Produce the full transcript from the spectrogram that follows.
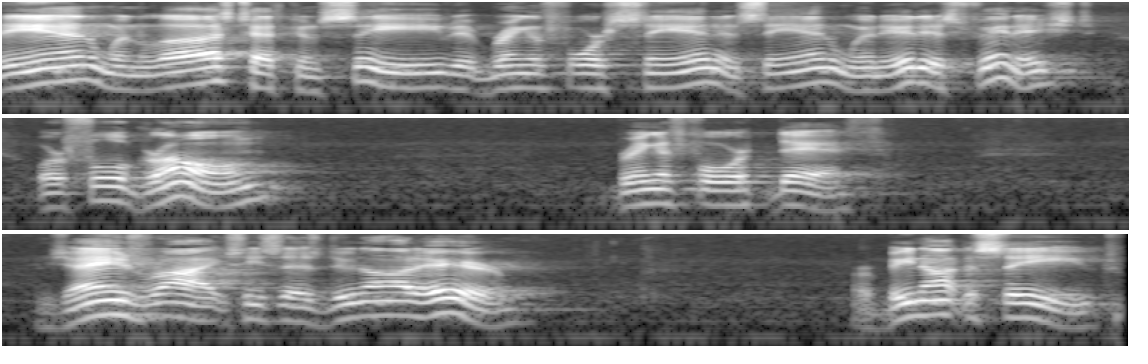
Then, when lust hath conceived, it bringeth forth sin, and sin, when it is finished or full grown, bringeth forth death. James writes, he says, Do not err be not deceived,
